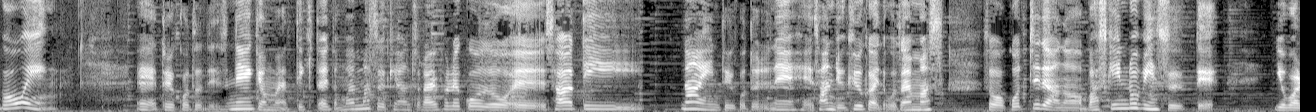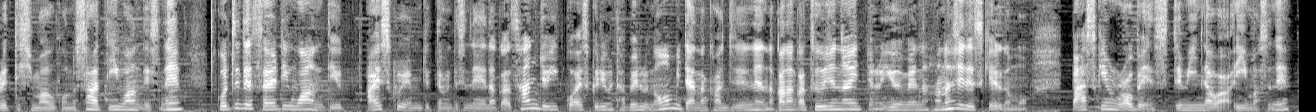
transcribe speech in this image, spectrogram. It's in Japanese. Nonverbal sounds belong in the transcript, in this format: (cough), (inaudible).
going! えー、ということでですね、今日もやっていきたいと思います。キャンツライフレコード、えー、39ということでね、えー、39回でございます。そう、こっちであの、バスキン・ロビンスって呼ばれてしまうこの31ですね。こっちで31っていうアイスクリームって言ってもですね、なんか31個アイスクリーム食べるの？みたいな感じでね、なかなか通じないっていうのは有名な話ですけれども、バスキン・ロビンスってみんなは言いますね。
